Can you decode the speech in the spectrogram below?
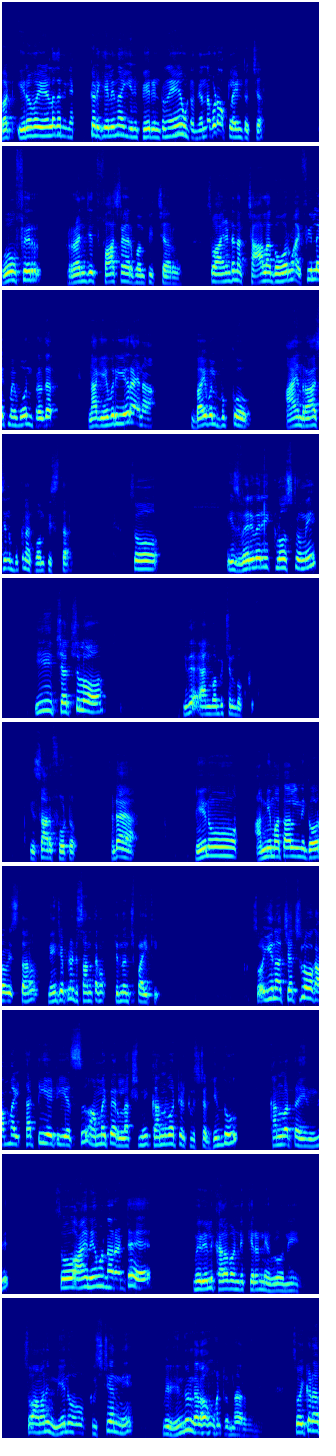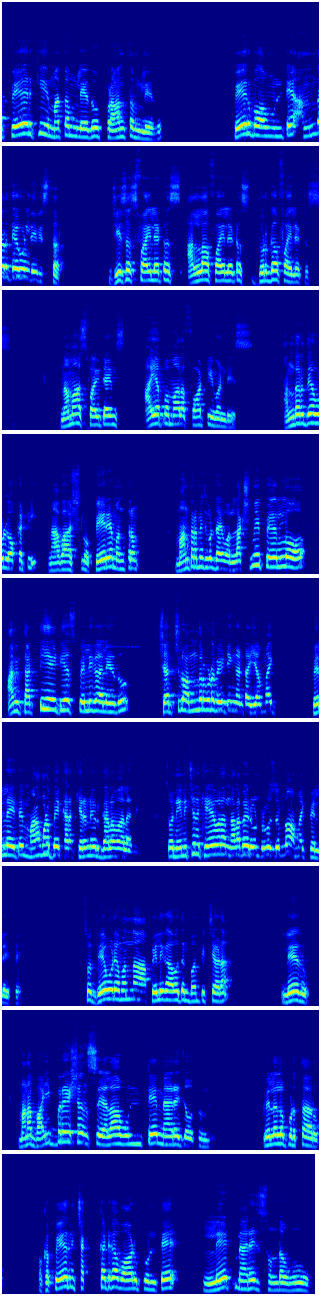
బట్ ఇరవై ఏళ్ళగా నేను ఎక్కడికి వెళ్ళినా ఈయన పేరు వింటూనే ఉంటుంది నిన్న కూడా ఒక క్లయింట్ వచ్చారు. ఓఫిర్ రంజిత్ ఫాస్ట్ గారు పంపించారు. సో ఆయన అంటే నాకు చాలా గౌరవం. I feel like my own brother నాకు ఎవ్రీ ఇయర్ ఆయన బైబిల్ బుక్ ఆయన రాసిన బుక్ నాకు పంపిస్తారు. So is very very close to me ఈ చర్చ్లో ఇదే ఆయన పంపించిన బుక్ ఈ సార్ ఫోటో. అంటే నేను అన్ని మతాలని గౌరవిస్తాను. నేను చెప్పినట్టు సంతకం కింద నుంచి పైకి. సో ఈయన చర్చ్లో ఒక అమ్మాయి థర్టీ ఎయిట్ ఇయర్స్ అమ్మాయి పేరు Lakshmi converted Christian Hindu convert అయ్యింది సో ఆయన ఏమన్నారంటే మీరు వెళ్ళి కలవండి కిరణ్ నెహ్రూని. సో ఆమెని నేను క్రిస్టియన్ని మీరు హిందూని కలవమంటున్నారు అని. సో ఇక్కడ పేరుకి మతం లేదు ప్రాంతం లేదు. పేరు బాగుంటే అందరు దేవుళ్ళు దీవిస్తారు. Jesus five letters Allah five letters Durga five letters. నమాజ్ ఫైవ్ టైమ్స్ అయ్యప్పమాల ఫార్టీ వన్ డేస్. అందరు దేవుళ్ళు ఒకటి నా భాషలో. పేరే మంత్రం. మంత్రం నుంచి కూడా దైవం. లక్ష్మి పేరులో ఆమె థర్టీ ఎయిట్ ఇయర్స్ పెళ్ళి కాలేదు. చర్చిలో అందరూ కూడా వెయిటింగ్ అంట. ఈ అమ్మాయి పెళ్ళి అయితే మనం కూడా పోయి కిరణీరు కిరణ్ నీరు గలవాలని. సో నేను ఇచ్చిన కేవలం నలభై రెండు రోజుల్లో అమ్మాయికి పెళ్ళి అయిపోయింది. సో దేవుడు ఏమన్నా పెళ్ళి కావద్దని పంపించాడా? లేదు. మన వైబ్రేషన్స్ ఎలా ఉంటే మ్యారేజ్ అవుతుంది. పిల్లలు పుడతారు. ఒక పేరుని చక్కటిగా వాడుకుంటే లేట్ మ్యారేజెస్ ఉండవు.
